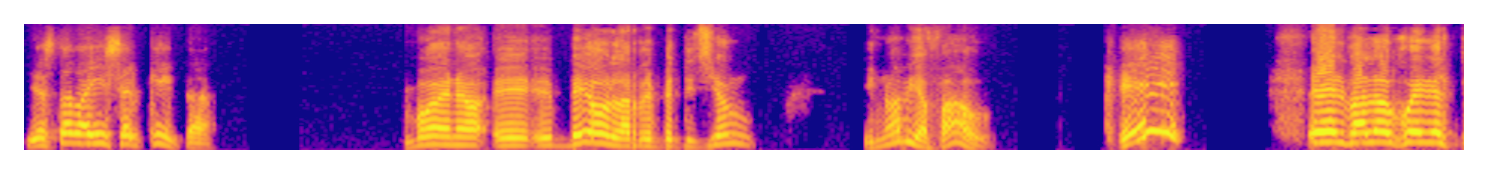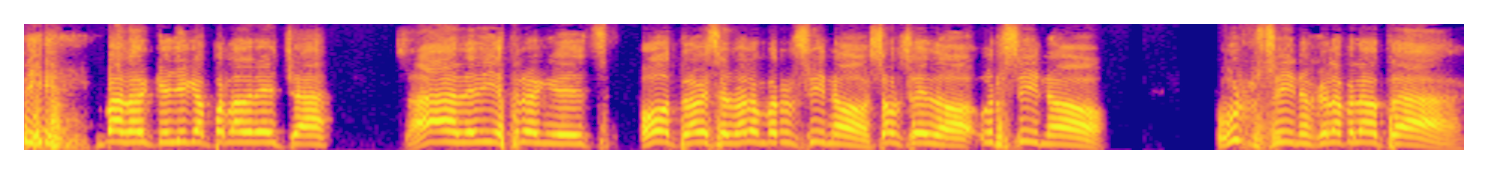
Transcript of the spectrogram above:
Y estaba ahí cerquita. Bueno, eh, eh, veo la repetición y no había foul. ¿Qué? El balón juega el tiro, balón que llega por la derecha. Sale Die Strongest. Otra vez el balón para Ursino. Saucedo, Ursino. Ursino con la pelota.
